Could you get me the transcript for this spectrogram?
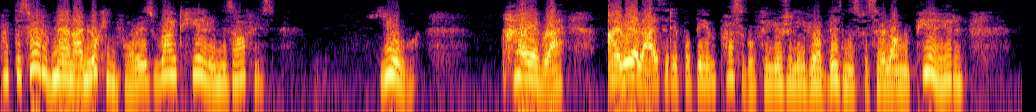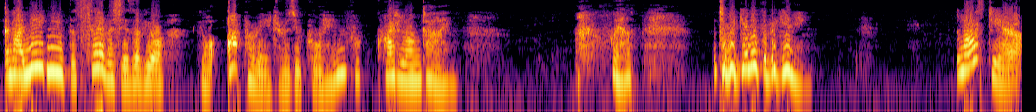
but the sort of man I'm looking for is right here in this office. You. However, I, I realize that it would be impossible for you to leave your business for so long a period, and, and I may need the services of your, your operator, as you call him, for quite a long time. Well, to begin at the beginning. Last year,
